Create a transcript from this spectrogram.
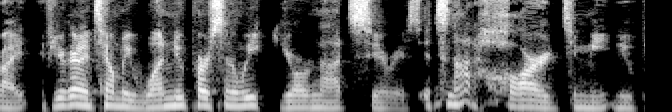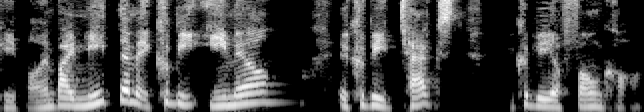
right? If you're going to tell me one new person a week, you're not serious. It's not hard to meet new people. And by meet them, it could be email, it could be text, it could be a phone call.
